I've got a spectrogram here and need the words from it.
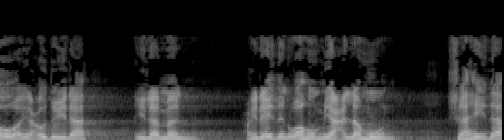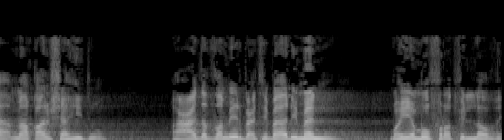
هو يعود إلى إلى من؟ حينئذ وهم يعلمون. شهد ما قال شهدوا أعاد الضمير باعتبار من؟ وهي مفرد في اللفظ.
